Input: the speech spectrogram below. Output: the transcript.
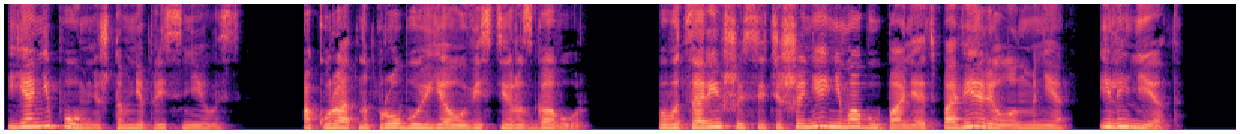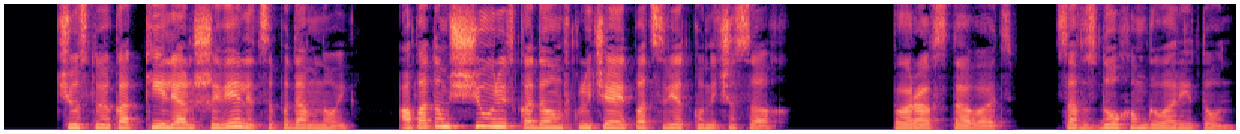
Я не помню, что мне приснилось. Аккуратно пробую я увести разговор. По воцарившейся тишине не могу понять, поверил он мне или нет. Чувствую, как Киллиан шевелится подо мной, а потом щурюсь, когда он включает подсветку на часах. «Пора вставать», — со вздохом говорит он.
